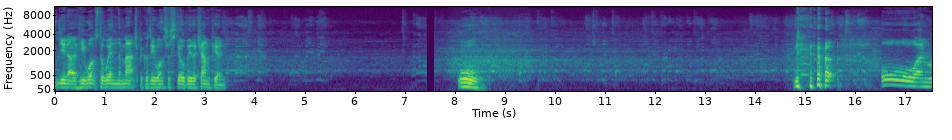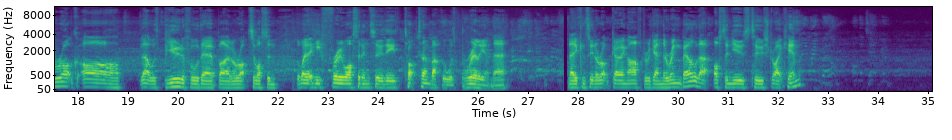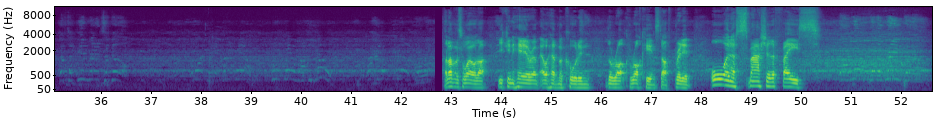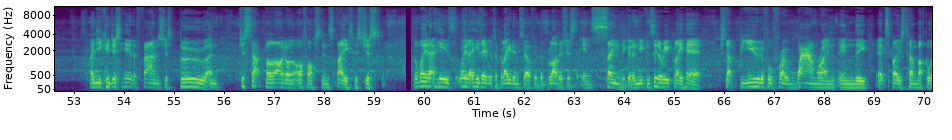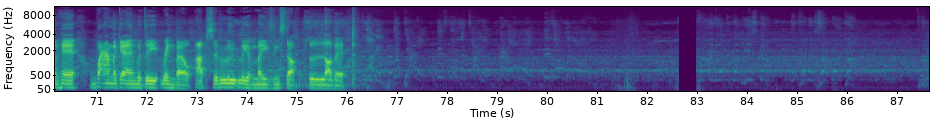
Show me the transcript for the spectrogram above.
you know, he wants to win the match because he wants to still be the champion. Ooh. oh, and Rock. Oh, that was beautiful there by the Rock to Austin. The way that he threw Austin into the top turnbuckle was brilliant there. Now you can see the Rock going after again the ring bell that Austin used to strike him. I love as well that you can hear um, Earl calling The Rock Rocky and stuff. Brilliant. Oh, and a smash of the face. And you can just hear the fans just boo and just that blood on off Austin's face is just the way that he's way that he's able to blade himself with the blood is just insanely good. And you can see the replay here. Just that beautiful throw, wham, right in, in the exposed turnbuckle, and here wham again with the ring bell. Absolutely amazing stuff. Love it.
